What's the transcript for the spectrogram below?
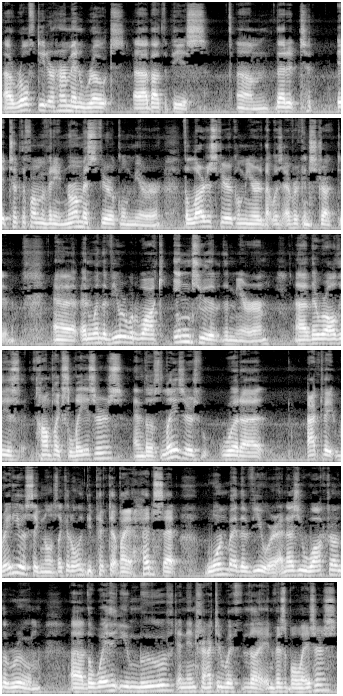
Uh, Rolf Dieter Herrman wrote uh, about the piece um, that it, it took the form of an enormous spherical mirror, the largest spherical mirror that was ever constructed. Uh, and when the viewer would walk into the, the mirror, uh, there were all these complex lasers, and those lasers would uh, activate radio signals that could only be picked up by a headset worn by the viewer. And as you walked around the room, uh, the way that you moved and interacted with the invisible lasers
